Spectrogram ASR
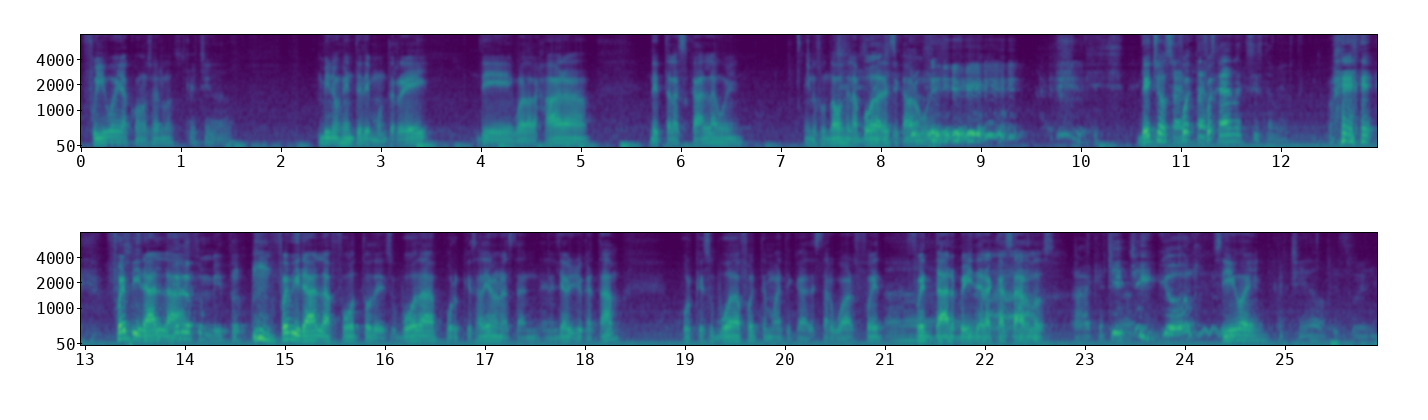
fui, güey, a conocerlos. Qué chingado. Vino gente de Monterrey, de Guadalajara, de Tlaxcala, güey. Y nos juntamos en la boda de ese cabrón, güey. De hecho, fue, Tlaxcala existe, viral la, fue viral la foto de su boda porque salieron hasta en, en el diario Yucatán. Porque su boda fue temática de Star Wars. Fue, fue Darth Vader a casarlos. Ah, qué Qué chido. chingón. Sí, güey. Qué chido. Qué sueño.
